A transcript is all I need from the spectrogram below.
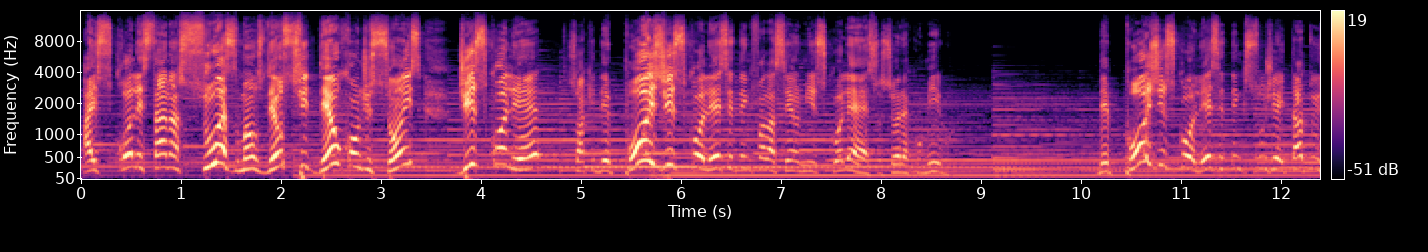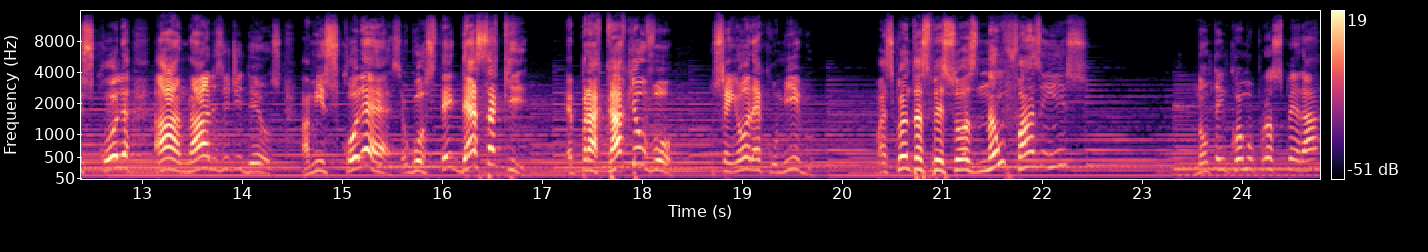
a escolha está nas suas mãos. Deus te deu condições de escolher. Só que depois de escolher, você tem que falar: Senhor, minha escolha é essa. O Senhor é comigo? Depois de escolher, você tem que sujeitar a tua escolha à análise de Deus. A minha escolha é essa. Eu gostei dessa aqui. É para cá que eu vou. O Senhor é comigo. Mas quantas pessoas não fazem isso? Não tem como prosperar.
